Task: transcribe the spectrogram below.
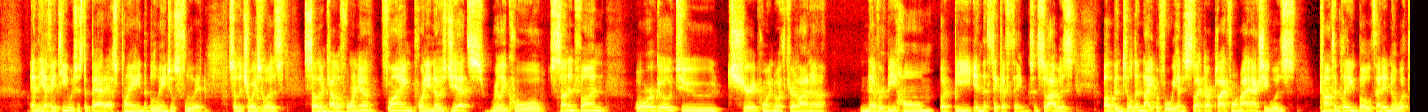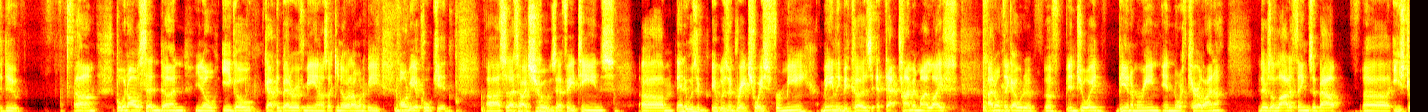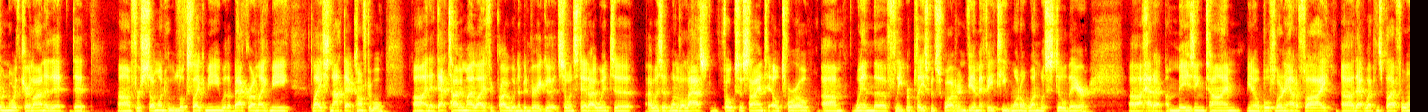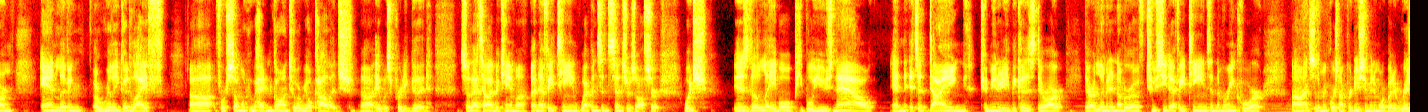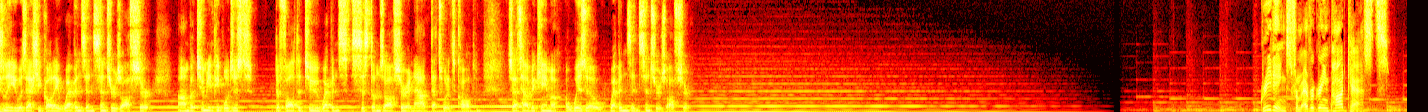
And the F 18 was just a badass plane. The Blue Angels flew it. So the choice was Southern California, flying pointy nose jets, really cool, sun and fun, or go to Cherry Point, North Carolina, never be home, but be in the thick of things. And so I was up until the night before we had to select our platform. I actually was contemplating both. I didn't know what to do. Um, but when all was said and done, you know, ego got the better of me, and I was like, you know what, I want to be, I want to be a cool kid. Uh, so that's how I chose F-18s, um, and it was a, it was a great choice for me, mainly because at that time in my life, I don't think I would have, have enjoyed being a Marine in North Carolina. There's a lot of things about uh, Eastern North Carolina that that uh, for someone who looks like me with a background like me, life's not that comfortable. Uh, and at that time in my life, it probably wouldn't have been very good. So instead, I went to, I was at one of the last folks assigned to El Toro um, when the Fleet Replacement Squadron, VMFAT 101, was still there. Uh, had an amazing time, you know, both learning how to fly uh, that weapons platform and living a really good life uh, for someone who hadn't gone to a real college. Uh, it was pretty good. So that's how I became a, an F 18 weapons and sensors officer, which is the label people use now and it's a dying community because there are there are a limited number of two seat F-18s in the Marine Corps, uh, and so the Marine Corps is not producing them anymore. But originally, it was actually called a weapons and sensors officer, um, but too many people just defaulted to weapons systems officer, and now that's what it's called. So that's how it became a, a WISO, weapons and sensors officer. Greetings from Evergreen Podcasts.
